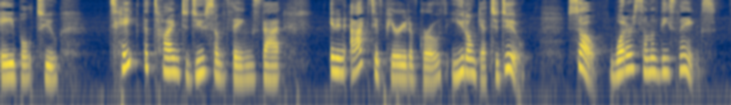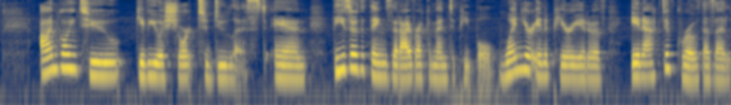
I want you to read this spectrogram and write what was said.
able to take the time to do some things that in an active period of growth you don't get to do. So, what are some of these things? I'm going to give you a short to do list, and these are the things that I recommend to people when you're in a period of inactive growth, as I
